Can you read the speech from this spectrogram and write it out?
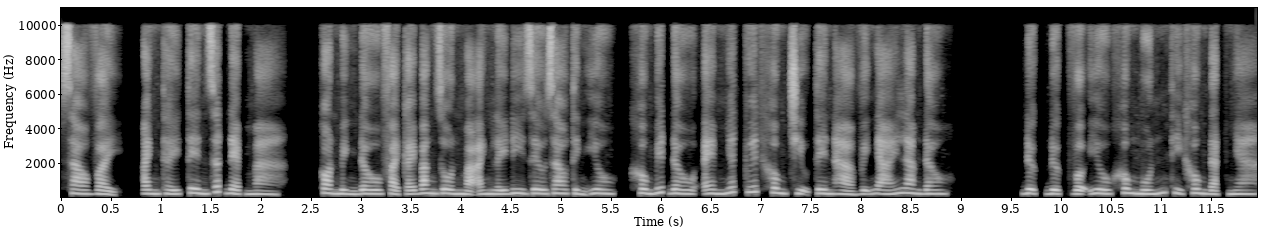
sao vậy, anh thấy tên rất đẹp mà. Con mình đâu phải cái băng rôn mà anh lấy đi rêu rao tình yêu, không biết đâu em nhất quyết không chịu tên Hà Vĩnh Ái Lam đâu. Được được vợ yêu không muốn thì không đặt nha.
